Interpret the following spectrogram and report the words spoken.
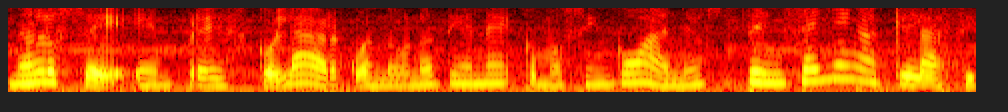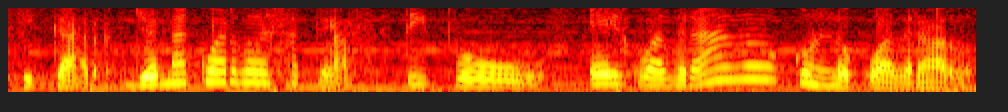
no lo sé, en preescolar, cuando uno tiene como 5 años, te enseñan a clasificar. Yo me acuerdo de esa clase. Tipo, el cuadrado con lo cuadrado,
